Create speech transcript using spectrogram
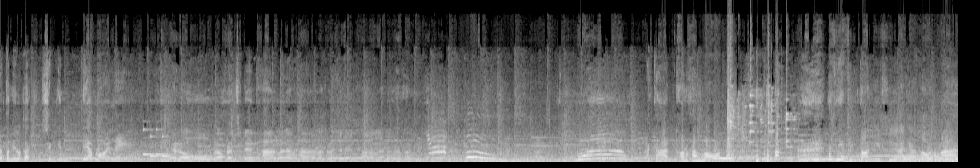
แล้วตอนนี้เราก็เช็คอินเรียบร้อยแล้วฮัลโหลเรากำลังจะเดินทางแล้วนะคะ เรากำลังจะเดินทางแล้วนะคะอากาศค่อนข้างร้อนนะถ้าเทียบถึงตอนนี้คืออากาศร้อนมาก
